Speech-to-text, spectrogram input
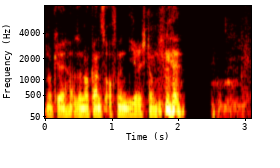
Okay, also noch ganz offen in die Richtung.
